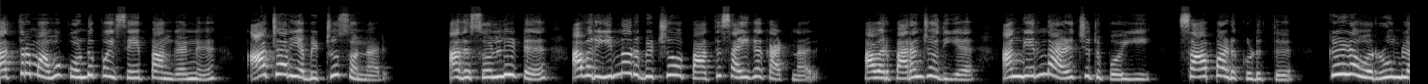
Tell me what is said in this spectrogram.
பத்திரமாவும் கொண்டு போய் சேர்ப்பாங்கன்னு ஆச்சாரிய பிட்சு சொன்னாரு. அத சொல்லிட்டு அவர் இன்னொரு பிட்சுவை பார்த்து சைகை காட்டினாரு. அவர் பரஞ்சோதிய அங்கிருந்து அழைச்சிட்டு போய் சாப்பாடு கொடுத்து கீழே ஒரு ரூம்ல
